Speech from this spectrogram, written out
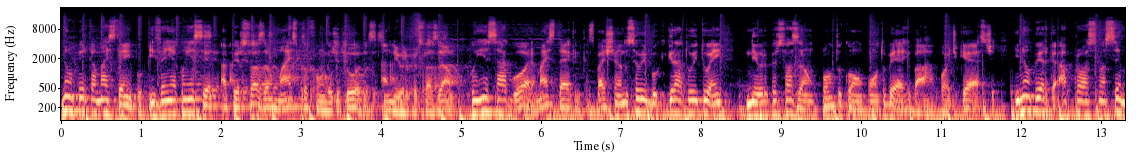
não perca mais tempo e venha conhecer a persuasão mais profunda de todas, a neuropersuasão. Conheça agora mais técnicas baixando seu e-book gratuito em neuropersuasão.com.br/podcast. E não perca a próxima semana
